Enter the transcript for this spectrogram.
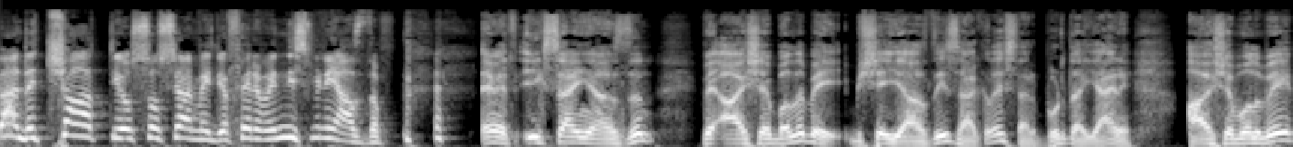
ben de çat diye o sosyal medya fenomeninin ismini yazdım. Evet ilk sen yazdın ve Ayşe Balıbey bir şey yazdıysa arkadaşlar burada yani Ayşe Balıbey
